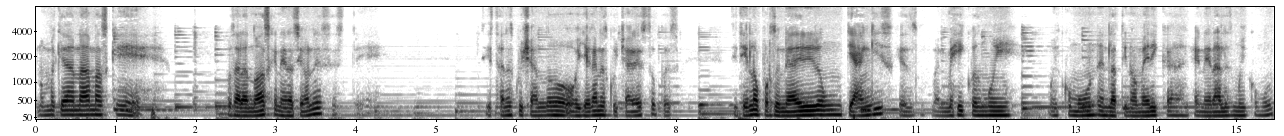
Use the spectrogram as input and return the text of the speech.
no me queda nada más que pues a las nuevas generaciones, este, si están escuchando o llegan a escuchar esto, pues si tienen la oportunidad de ir a un tianguis, que en México es muy, muy común, en Latinoamérica en general es muy común,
